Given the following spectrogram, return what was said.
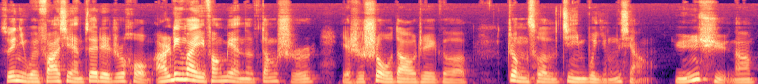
所以你会发现，在这之后，而另外一方面呢，当时也是受到这个政策的进一步影响，允许呢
